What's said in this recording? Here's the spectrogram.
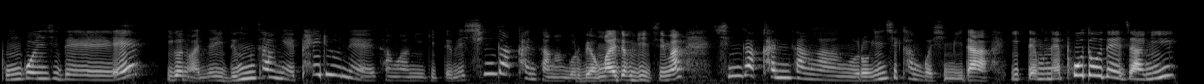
봉건 시대에 이건 완전히 능상의 폐륜의 상황이기 때문에 심각한 상황으로 명화적이지만 심각한 상황으로 인식한 것입니다. 이 때문에 포도대장이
